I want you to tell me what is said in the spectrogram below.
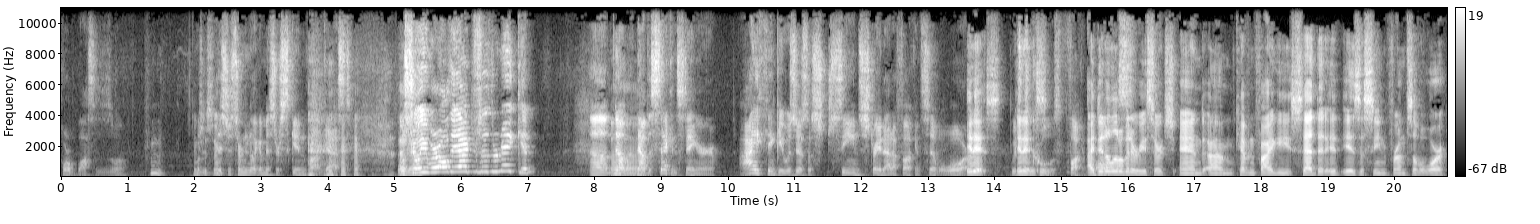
Horrible Bosses as well. What- Interesting. This just turned into like a Mr. Skin podcast. We'll show you where all the actresses are naked. Um, no, Uh, now the second stinger, I think it was just a scene straight out of fucking Civil War. It is. which It is, is. cool as fucking. I did a little bit of research, and um, Kevin Feige said that it is a scene from Civil War.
